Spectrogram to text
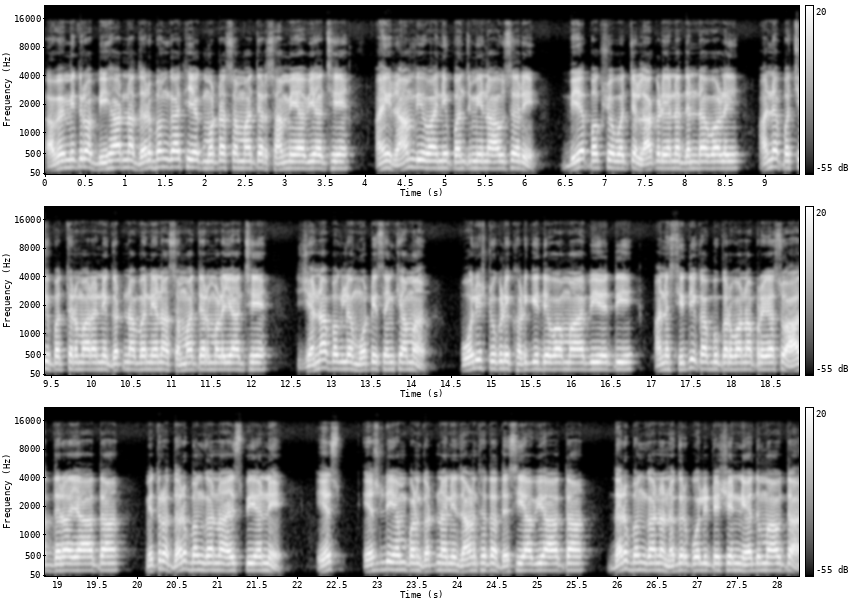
હવે મિત્રો બિહારના દરભંગાથી એક મોટા સમાચાર સામે આવ્યા છે. અહીં રામ વિવાહની પંચમીના અવસરે બે પક્ષો વચ્ચે લાકડી અને દંડાવાળી અને પછી પથ્થરમારાની ઘટના બન્યાના સમાચાર મળ્યા છે. જેના પગલે મોટી સંખ્યામાં પોલીસ ટુકડી ખડકી દેવામાં આવી હતી અને સ્થિતિ કાબૂ કરવાના પ્રયાસો હાથ ધરાયા હતા. મિત્રો, દરભંગાના એસપી અને એસ, એસડીએમ પણ ઘટનાની જાણ થતાં ધસી આવ્યા હતા. દરભંગાના નગર પોલીસ સ્ટેશનની હદમાં આવતા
